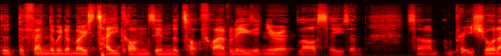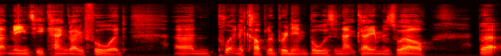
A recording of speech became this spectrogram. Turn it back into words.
the defender with the most take ons in the top five leagues in Europe last season. So I'm, I'm, pretty sure that means he can go forward and put in a couple of brilliant balls in that game as well. But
